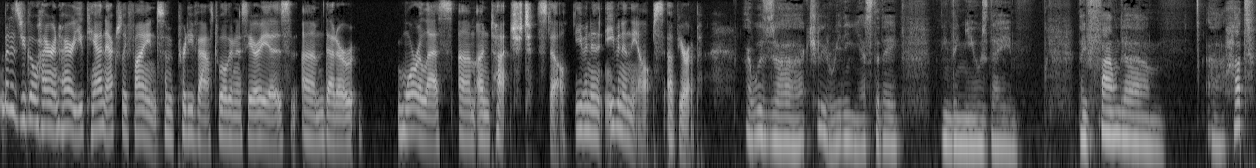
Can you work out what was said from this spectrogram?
But as you go higher and higher, you can actually find some pretty vast wilderness areas um, that are more or less um, untouched still, even in even in the Alps of Europe. I was uh, actually reading yesterday in the news they they found um, a hut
